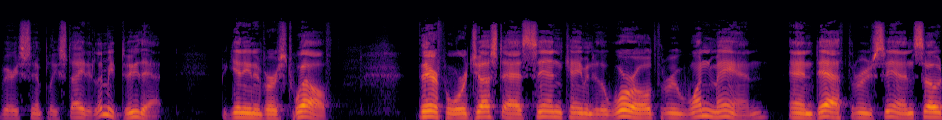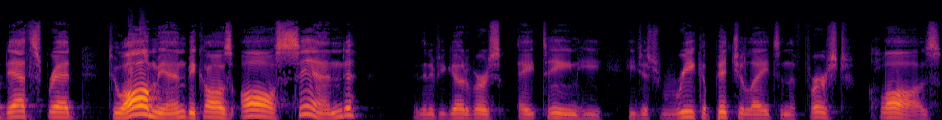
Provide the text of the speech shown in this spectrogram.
very simply stated. Let me do that, beginning in verse 12. Therefore, just as sin came into the world through one man, and death through sin, so death spread to all men because all sinned. And then if you go to verse 18, he, he just recapitulates in the first clause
